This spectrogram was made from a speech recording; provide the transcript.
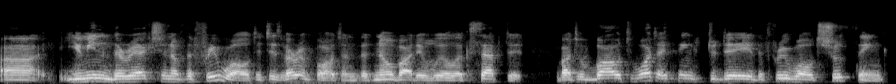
Uh, you mean the reaction of the free world? It is very important that nobody will accept it. But about what I think today the free world should think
